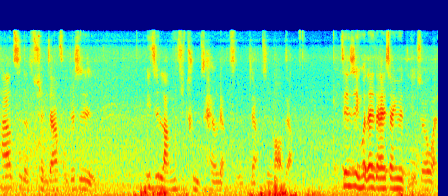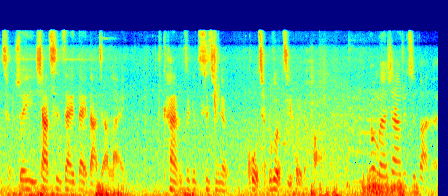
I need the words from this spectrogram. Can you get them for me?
他要吃的全家福就是一只狼、一只兔子，还有两只两只猫这样子。这件事情会在大概三月底的时候完成，所以下次再带大家来看这个刺青的过程，如果有机会的话。那我们现在要去吃饭了，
